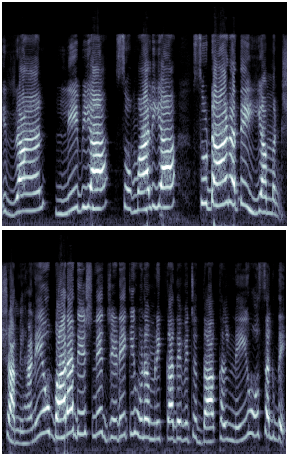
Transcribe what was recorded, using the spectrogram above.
Iran Libya, Somalia, Sudan ਅਤੇ ਯਮਨ ਸ਼ਾਮਿਲ ਹਨ। ਇਹ ਉਹ 12 ਦੇਸ਼ ਨੇ ਜਿਹੜੇ ਕਿ ਹੁਣ ਅਮਰੀਕਾ ਦੇ ਵਿੱਚ ਦਾਖਲ ਨਹੀਂ ਹੋ ਸਕਦੇ।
